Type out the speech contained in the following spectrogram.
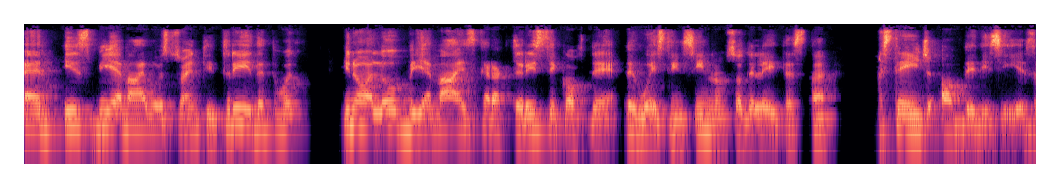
and his BMI was 23. That was, you know, a low BMI is characteristic of the, the wasting syndrome. So the latest uh, stage of the disease,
